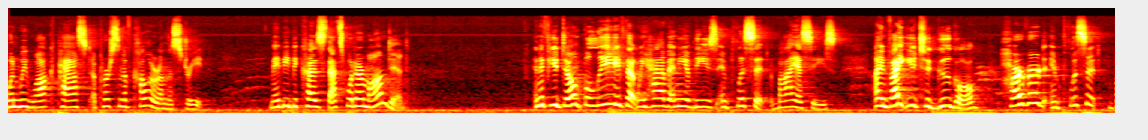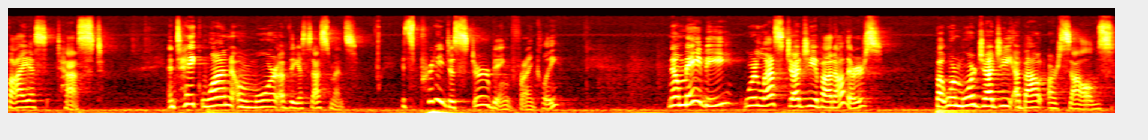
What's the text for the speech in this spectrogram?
when we walk past a person of color on the street. Maybe because that's what our mom did. And if you don't believe that we have any of these implicit biases, I invite you to Google Harvard Implicit Bias Test and take one or more of the assessments. It's pretty disturbing, frankly. Now, maybe we're less judgy about others, but we're more judgy about ourselves,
